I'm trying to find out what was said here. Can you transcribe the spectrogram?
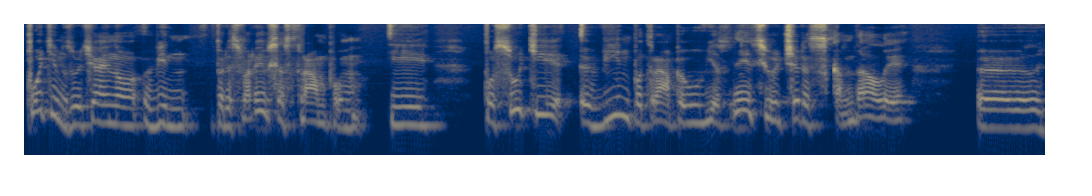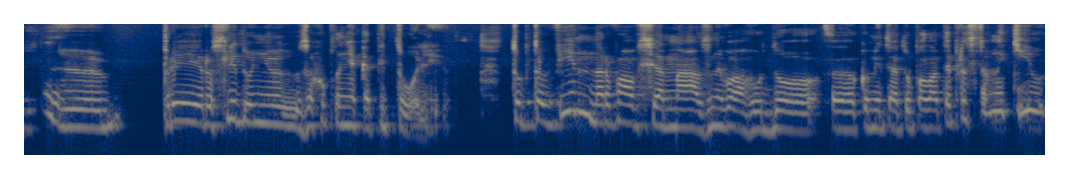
Потім, звичайно, він пересварився з Трампом, і по суті він потрапив у в'язницю через скандали е, е, при розслідуванні захоплення Капітолію. Тобто він нарвався на зневагу до е, комітету Палати представників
